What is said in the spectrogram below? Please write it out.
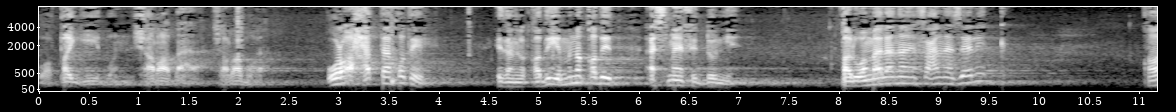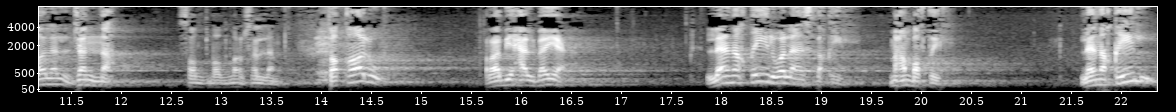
وطيب شرابها شرابها. ورأى حتى قتل إذا القضية من قضية أسماء في الدنيا. قال وما لنا إن فعلنا ذلك؟ قال الجنة صلى الله عليه وسلم. فقالوا ربح البيع. لا نقيل ولا نستقيل. ما عم بطيل. لا نقيل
